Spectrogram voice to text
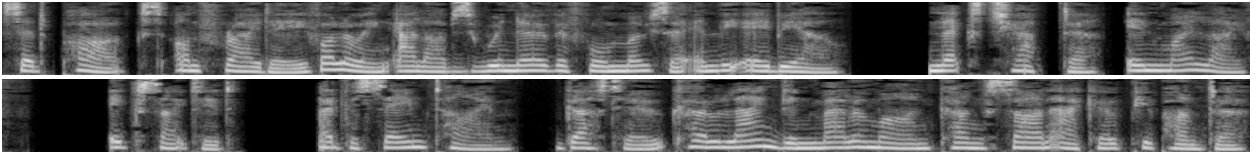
said Parks on Friday following Alab's win over Formosa in the ABL. Next chapter in my life. Excited. At the same time, Gusto ko langdon malaman kung saan ako pupunta.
